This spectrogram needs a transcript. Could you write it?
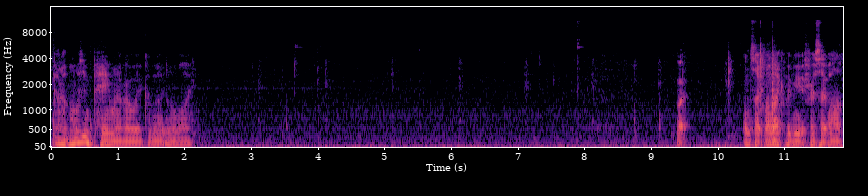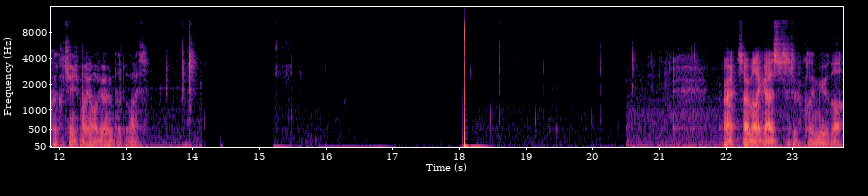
God, I'm always in pain whenever I wake up, I don't know why. Right. One sec, my mic will be muted for a sec while I quickly change my audio input device. Alright, sorry about that guys, just to quickly mute that.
